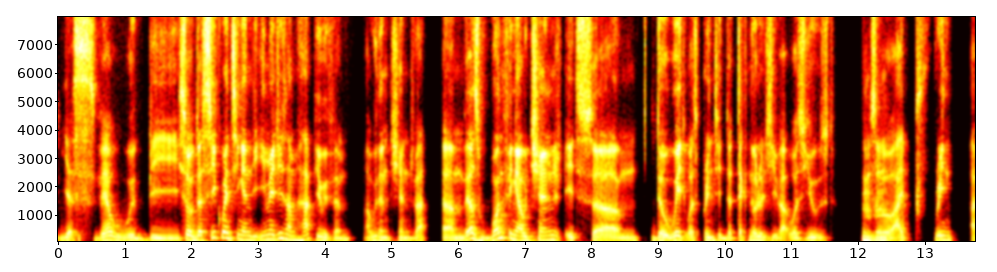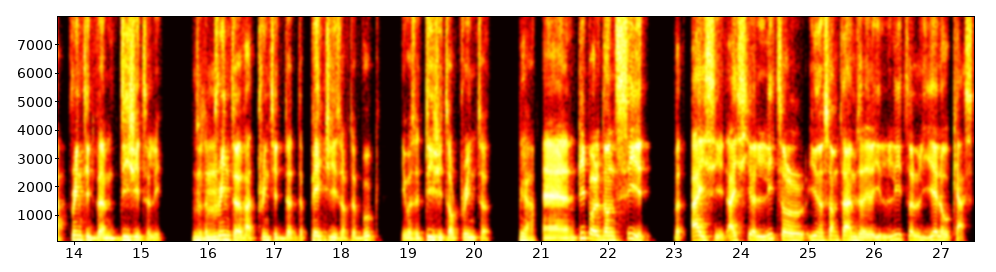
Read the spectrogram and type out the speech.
yes, there would be. So the sequencing and the images, I'm happy with them. I wouldn't change that. Um, there's one thing I would change. It's um, the way it was printed, the technology that was used. Mhm. So I print, I printed them digitally. So the Mhm. printer that printed the, the pages of the book, it was a digital printer. yeah, and people don't see it but I see it. I see a little, you know, sometimes a little yellow cast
